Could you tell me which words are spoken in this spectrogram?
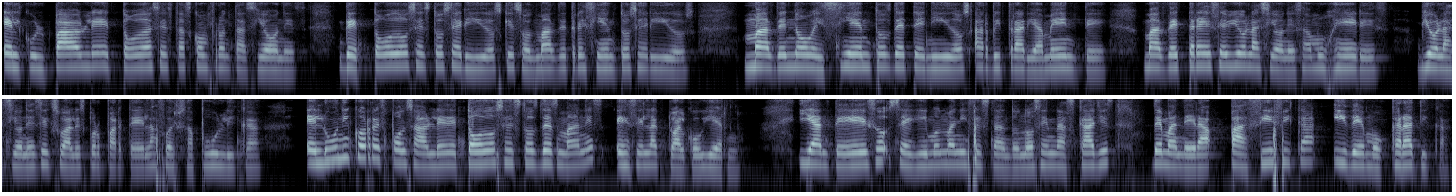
El culpable de todas estas confrontaciones, de todos estos heridos, que son más de 300 heridos, más de 900 detenidos arbitrariamente, más de 13 violaciones a mujeres, violaciones sexuales por parte de la fuerza pública. El único responsable de todos estos desmanes es el actual gobierno. Y ante eso seguimos manifestándonos en las calles de manera pacífica y democrática,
